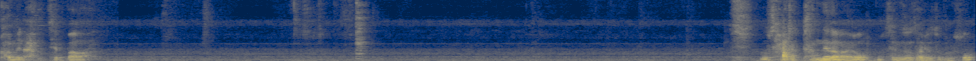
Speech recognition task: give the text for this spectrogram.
갑니다 이거 살짝 단내가 나요? 생선살에서 벌써?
